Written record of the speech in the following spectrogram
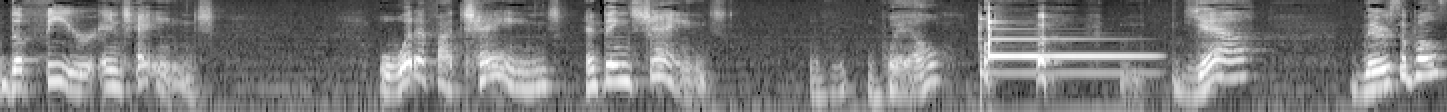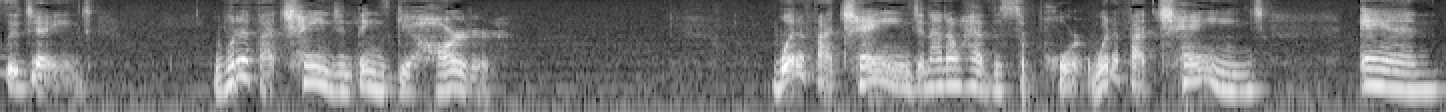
The fear and change. Well, what if I change and things change? Well, yeah, they're supposed to change. What if I change and things get harder? What if I change and I don't have the support? What if I change and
